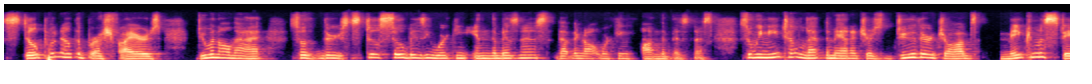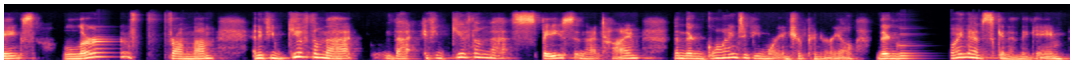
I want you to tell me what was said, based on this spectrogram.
still putting out the brush fires, doing all that. So they're still so busy working in the business that they're not working on the business. So we need to let the managers do their jobs, make mistakes, learn from them and if you give them that that if you give them that space and that time then they're going to be more entrepreneurial they're going to have skin in the game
